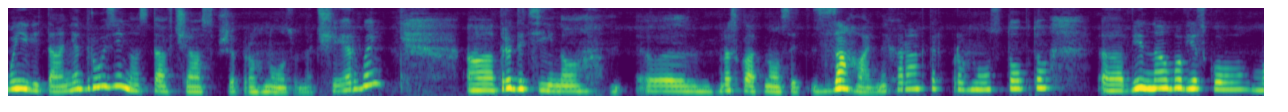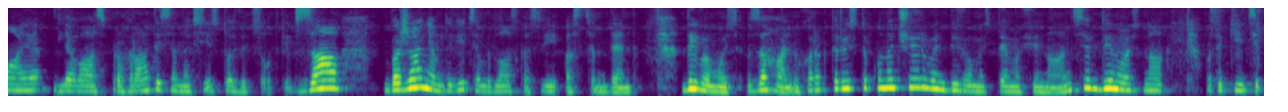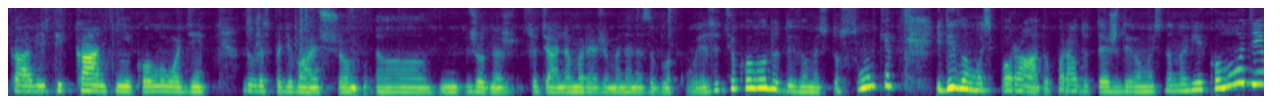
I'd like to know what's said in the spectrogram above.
Мої вітання, друзі! Настав час вже прогнозу на червень. Традиційно е, розклад носить загальний характер прогноз, тобто він не обов'язково має для вас програтися на всі 100%. За бажанням дивіться, будь ласка, свій асцендент. Дивимось загальну характеристику на червень, дивимось тему фінансів, дивимось на отакі цікаві пікантні колоді. Дуже сподіваюся, що е, жодна соціальна мережа мене не заблокує за цю колоду. Дивимось стосунки і дивимось пораду. Пораду теж дивимось на новій колоді.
